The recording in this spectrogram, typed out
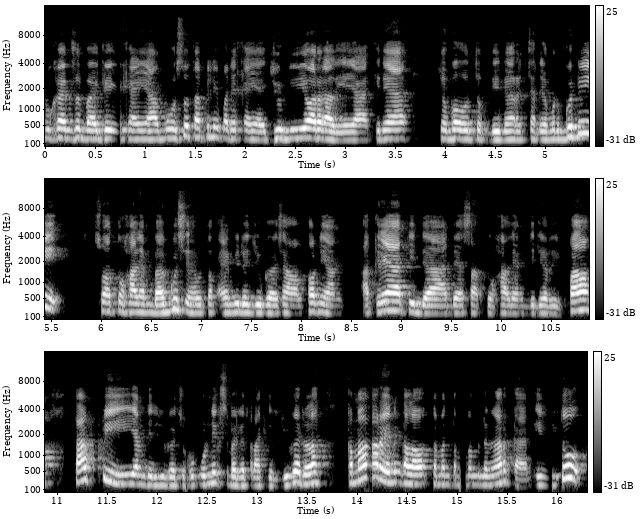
bukan sebagai kayak musuh tapi ini pada kayak junior kali ya yang akhirnya coba untuk dinner chat yang menurut gue nih suatu hal yang bagus ya untuk MU dan juga Charlton yang akhirnya tidak ada satu hal yang jadi rival tapi yang jadi juga cukup unik sebagai terakhir juga adalah kemarin kalau teman-teman mendengarkan itu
